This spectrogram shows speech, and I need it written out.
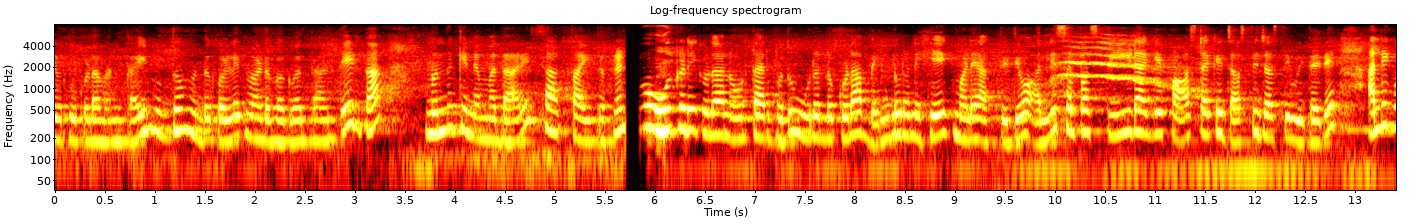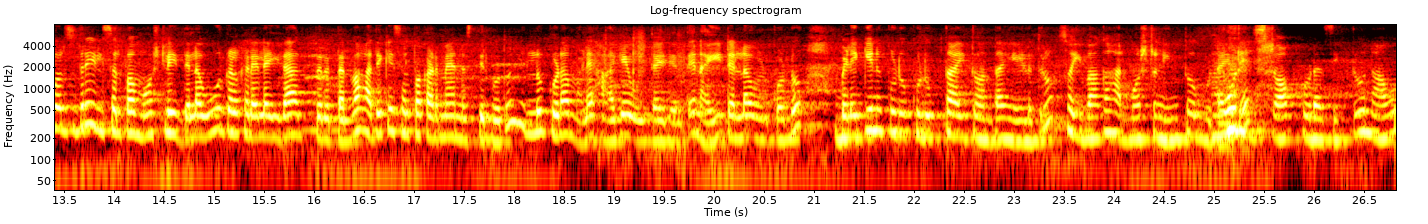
ದೇವ್ರಿಗೂ ಕೂಡ ಒಂದು ಕೈ ಮುಗ್ದು ಮುಂದಕ್ಕೆ ಒಳ್ಳೇದು ಮಾಡು ಭಗವಂತ ಅಂತ ಹೇಳ್ತಾ ಮುಂದಕ್ಕೆ ನಮ್ಮ ದಾರಿ ಸಾಕ್ತಾ ಇತ್ತು ಫ್ರೆಂಡ್ ನೀವು ಊರ ಕಡೆ ಕೂಡ ನೋಡ್ತಾ ಇರ್ಬೋದು, ಊರಲ್ಲೂ ಕೂಡ ಬೆಂಗಳೂರಲ್ಲಿ ಹೇಗೆ ಮಳೆ ಆಗ್ತಿದೆಯೋ, ಅಲ್ಲಿ ಸ್ವಲ್ಪ ಸ್ಪೀಡಾಗಿ ಫಾಸ್ಟಾಗಿ ಜಾಸ್ತಿ ಜಾಸ್ತಿ ಉಯ್ತಾ ಇದೆ. ಅಲ್ಲಿಗೆ ಹೋಲಿಸಿದ್ರೆ ಇಲ್ಲಿ ಸ್ವಲ್ಪ ಮೋಸ್ಟ್ಲಿ ಇದೆಲ್ಲ ಊರುಗಳ ಕಡೆ ಎಲ್ಲ ಇದಾಗ್ತಿರುತ್ತಲ್ವ, ಅದಕ್ಕೆ ಸ್ವಲ್ಪ ಕಡಿಮೆ ಅನ್ನಿಸ್ತಿರ್ಬೋದು. ಇಲ್ಲೂ ಕೂಡ ಮಳೆ ಹಾಗೆ ಉಯ್ತಾ ಇದೆ ಅಂತೆ. ನೈಟ್ ಎಲ್ಲ ಉಳ್ಕೊಂಡು ಬೆಳಗ್ಗೆನೂ ಕೂಡ ಕುಡುಕ್ತಾ ಇತ್ತು ಅಂತ ಹೇಳಿದ್ರು. ಸೊ ಇವಾಗ ಆಲ್ಮೋಸ್ಟ್ ನಿಂತು ಹೋಗ್ಬಿಟ್ಟೈತೆ ಸ್ಟಾಪ್ ಕೂಡ ಸಿಕ್ತು. ನಾವು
